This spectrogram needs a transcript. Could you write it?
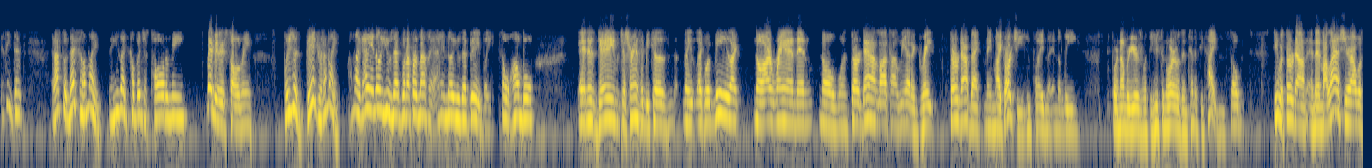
is he that? And I stood next to him. I'm like, he's like a couple inches taller than me. Maybe he's taller than me, but he's just bigger. And I'm like, I'm like, I didn't know you was that when I first met him. I didn't know you was that big, but he's so humble. And his game just translated because, like, like with me, like, no, I ran and no, when third down, a lot of times we had a great third down back named Mike Archie who played in the, in the league for a number of years with the Houston Oilers and Tennessee Titans. So he was third down. And then my last year, I was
